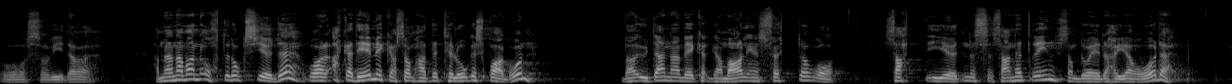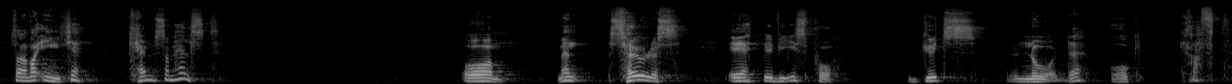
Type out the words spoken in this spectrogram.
og så videre. Men han var en ortodoks jøde og en akademiker som hadde teologisk bakgrunn. Var utdannet ved Gamaliens føtter og satt i jødenes sannhetrin, som da er det høye rådet. Så han var ikke hvem som helst. Og, men Saulus er et bevis på Guds nåde og kraft.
